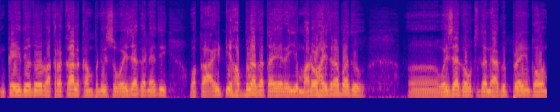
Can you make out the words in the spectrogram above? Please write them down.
ఇంకా ఏదేదో రకరకాల కంపెనీస్ వైజాగ్ అనేది ఒక ఐటీ హబ్ లాగా తయారయ్యి మరో హైదరాబాదు వైజాగ్ అవుతుందనే అభిప్రాయం గవర్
